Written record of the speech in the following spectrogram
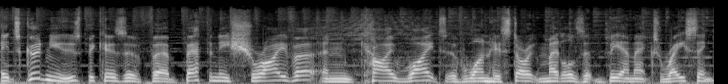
it's good news because of uh, Bethany Shriver and Kye Whyte have won historic medals at BMX racing.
